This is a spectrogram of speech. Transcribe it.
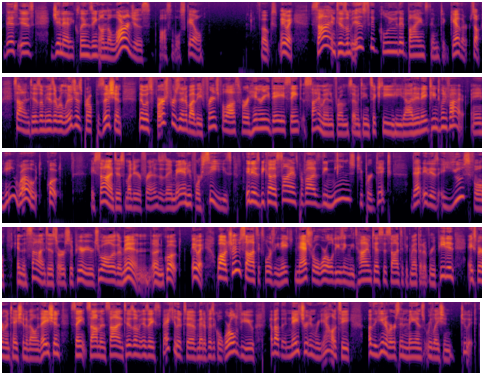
this is genetic cleansing on the largest possible scale, folks. Anyway, scientism is the glue that binds them together. So, scientism is a religious proposition that was first presented by the French philosopher Henry de Saint Simon from 1760. He died in 1825, and he wrote, quote, a scientist, my dear friends, is a man who foresees. It is because science provides the means to predict that it is useful and the scientists are superior to all other men, unquote. Anyway, while true science explores the nat- natural world using the time tested scientific method of repeated experimentation and validation, St. Simon's scientism is a speculative metaphysical worldview about the nature and reality of the universe and man's relation to it.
